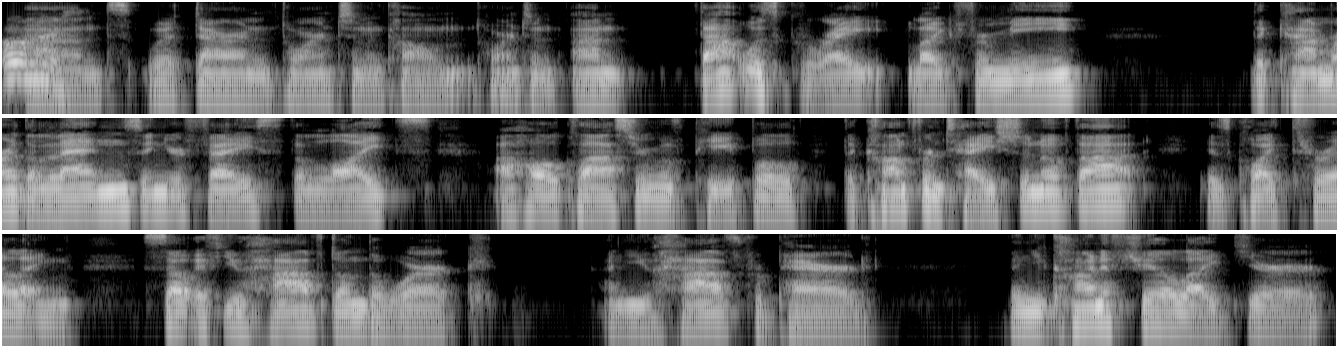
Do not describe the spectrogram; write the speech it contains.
oh, nice. and with Darren Thornton and Colin Thornton, and that was great. Like for me the camera, the lens in your face, the lights, a whole classroom of people, the confrontation of that is quite thrilling. So if you have done the work and you have prepared, then you kind of feel like you're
